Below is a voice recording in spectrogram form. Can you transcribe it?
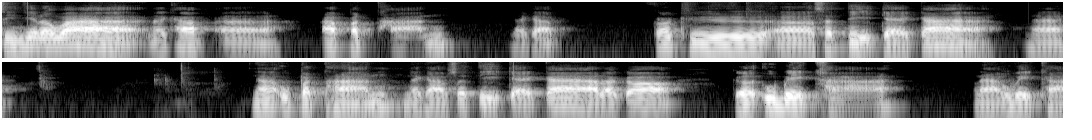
สิ่งที่เราว่านะครับอัปปฐาน นะครับ ก็คือสติแก่กล้านะนะอุปทานนะครับ สติแก่กล้าแล้วก็เกิดอุเบกขานะอุเบกขา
